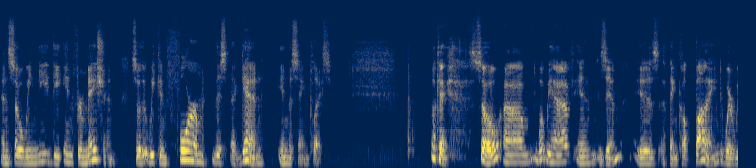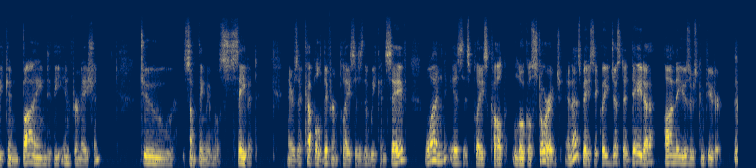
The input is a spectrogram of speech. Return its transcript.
And so we need the information so that we can form this again in the same place. Okay, so um, what we have in Zim is a thing called bind, where we can bind the information to something that will save it. There's a couple different places that we can save. One is this place called local storage, and that's basically just a data on the user's computer.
